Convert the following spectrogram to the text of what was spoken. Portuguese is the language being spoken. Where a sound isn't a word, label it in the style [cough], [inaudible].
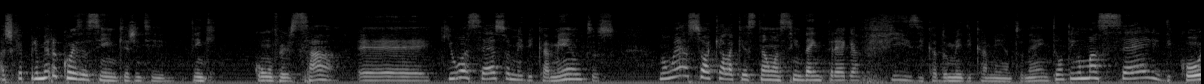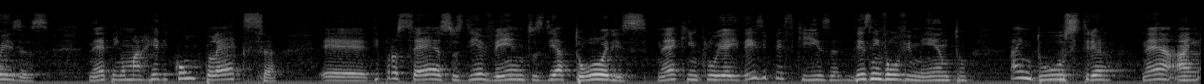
acho que a primeira coisa assim que a gente tem que conversar é que o acesso a medicamentos não é só aquela questão assim da entrega física do medicamento, né? Então tem uma série de coisas, né? Tem uma rede complexa é, de processos, de eventos, de atores, né? Que inclui aí desde pesquisa, desenvolvimento, a indústria, né? A,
